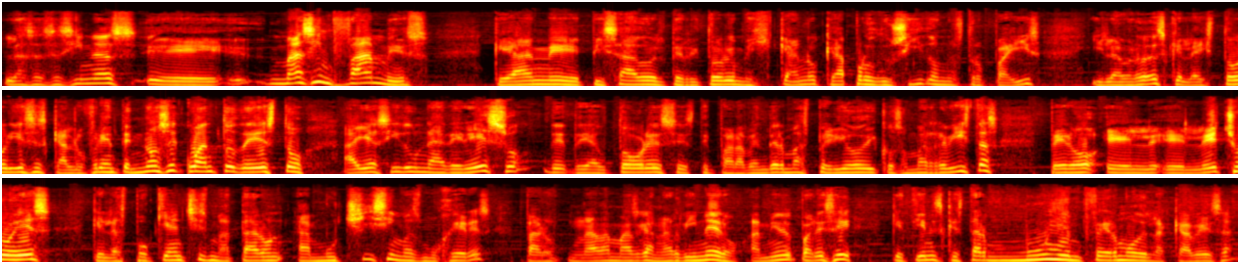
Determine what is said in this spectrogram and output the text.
las asesinas eh, más infames que han eh, pisado el territorio mexicano, que ha producido nuestro país, y la verdad es que la historia es escalofriante. No sé cuánto de esto haya sido un aderezo de, autores este, para vender más periódicos o más revistas, pero el, el hecho es que las poquianchis mataron a muchísimas mujeres para nada más ganar dinero. A mí me parece que tienes que estar muy enfermo de la cabeza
